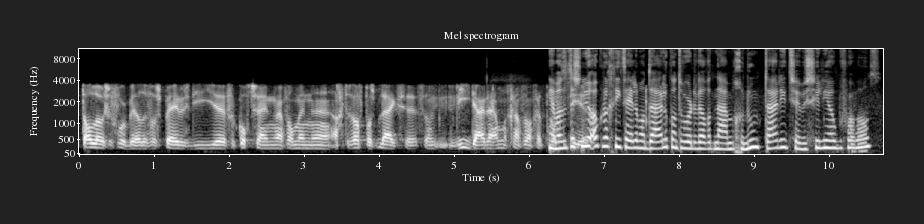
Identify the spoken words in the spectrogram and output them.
talloze voorbeelden van spelers die verkocht zijn... waarvan men achteraf pas blijkt van wie daar dan gaan van gaat Ja, want het is nu ook nog niet helemaal duidelijk... want er worden wel wat namen genoemd. Tadic, Basilio bijvoorbeeld.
